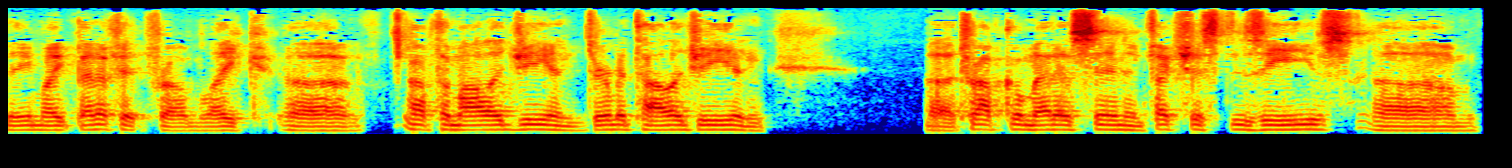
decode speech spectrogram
they might benefit from, like uh, ophthalmology and dermatology and uh, tropical medicine, infectious disease, um,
